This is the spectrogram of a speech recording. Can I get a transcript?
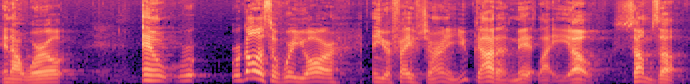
in our world. And re- regardless of where you are in your faith journey, you gotta admit, like, yo, something's up,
